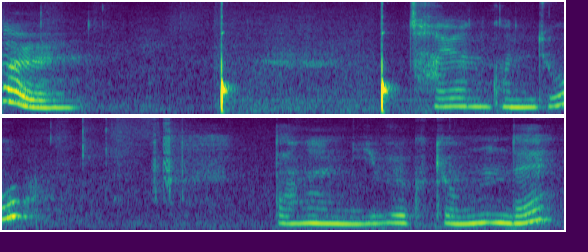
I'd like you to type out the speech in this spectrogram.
헐. 자연 건조? 나는 이불 그게 없는데?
